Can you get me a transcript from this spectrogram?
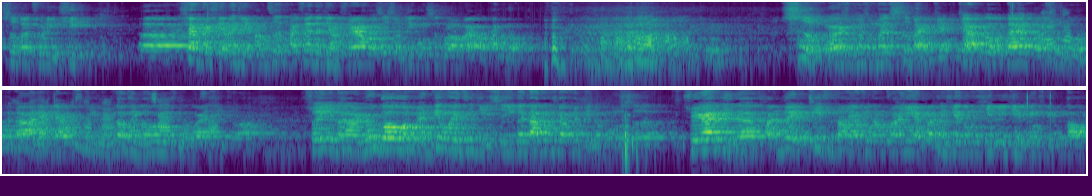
适合处理器。呃，下面写了几行字，坦率的讲，虽然我是手机公司的老板，我看不懂。四核什么什么四百架架构，单核速度可达两点五 G，不知道这个有什么关系，是吧？所以呢，如果我们定位自己是一个大众消费品的公司，虽然你的团队技术上要非常专业，把这些东西理解并且用到，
